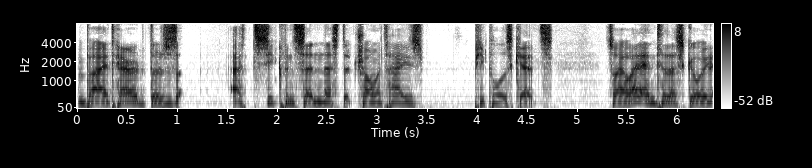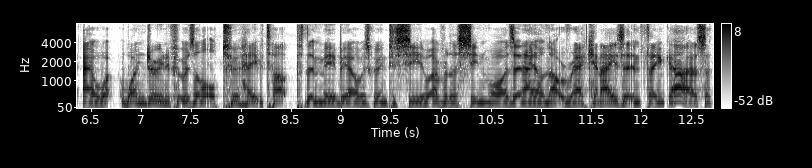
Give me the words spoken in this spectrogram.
but i'd heard there's a sequence in this that traumatized people as kids so i went into this going i w- wondering if it was a little too hyped up that maybe i was going to see whatever this scene was and i'll not recognize it and think ah that's a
